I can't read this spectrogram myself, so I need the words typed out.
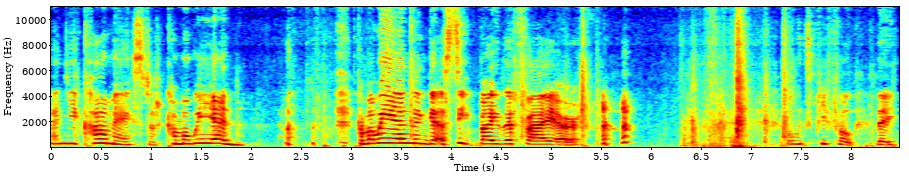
And you come Esther. Come away in. Come away in and get a seat by the fire. All these people, they,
